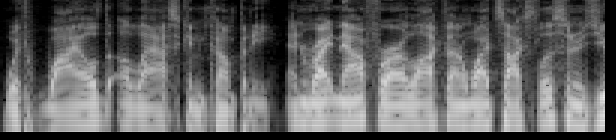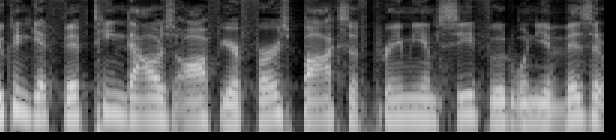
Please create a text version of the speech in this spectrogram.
with Wild Alaskan Company. And right now, for our Locked On White Sox listeners, you can get $15 off your first box of premium seafood when you visit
